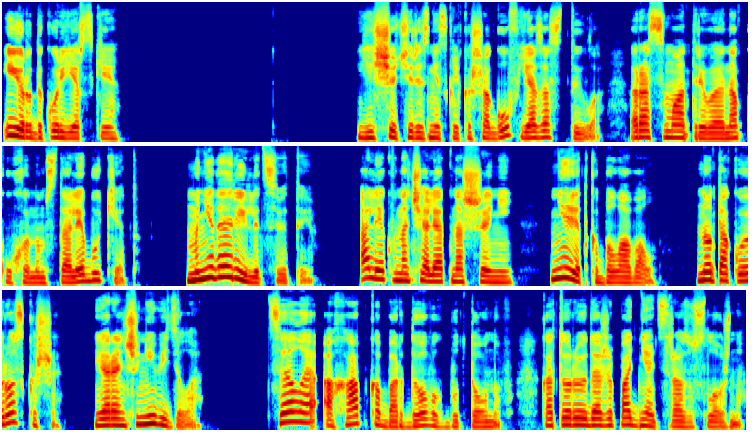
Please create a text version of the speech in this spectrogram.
ирды курьерские. Еще через несколько шагов я застыла, рассматривая на кухонном столе букет. Мне дарили цветы. Олег в начале отношений нередко баловал, но такой роскоши я раньше не видела. Целая охапка бордовых бутонов, которую даже поднять сразу сложно.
